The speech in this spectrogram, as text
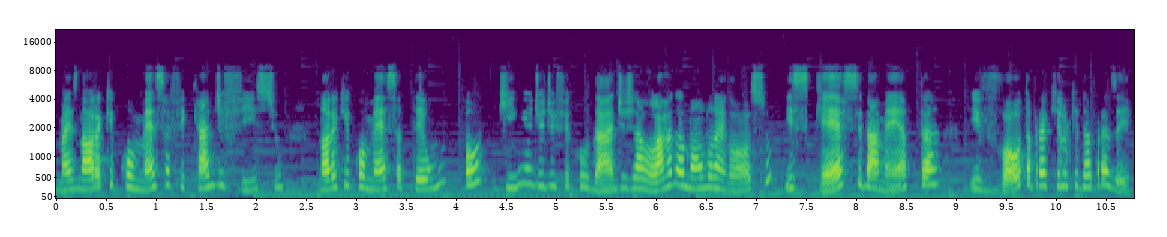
mas na hora que começa a ficar difícil, na hora que começa a ter um pouquinho de dificuldade, já larga a mão do negócio, esquece da meta e volta para aquilo que dá prazer.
